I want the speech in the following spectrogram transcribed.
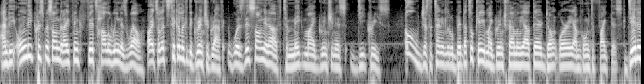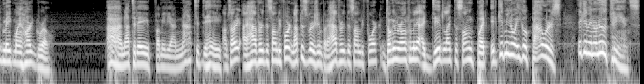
and the only Christmas song that I think fits Halloween as well. All right, so let's take a look at the Grinchograph. Was this song enough to make my Grinchiness decrease? Oh, just a tiny little bit. That's okay, my Grinch family out there. Don't worry, I'm going to fight this. Did it make my heart grow? Ah, not today, familia. Not today. I'm sorry, I have heard this song before. Not this version, but I have heard this song before. Don't get me wrong, familia. I did like the song, but it gave me no eagle powers. It gave me no nutrients.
